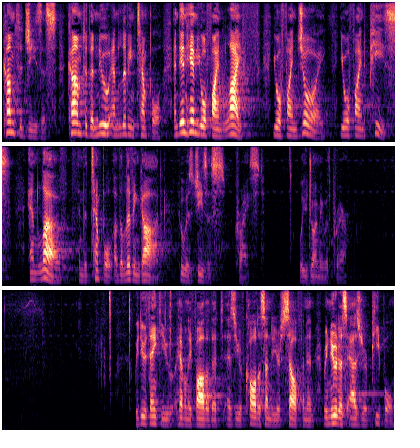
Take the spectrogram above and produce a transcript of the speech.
come to Jesus, come to the new and living temple, and in him you will find life, you will find joy, you will find peace and love in the temple of the living God who is Jesus. Christ. Will you join me with prayer? We do thank you, Heavenly Father, that as you have called us unto yourself and renewed us as your people,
